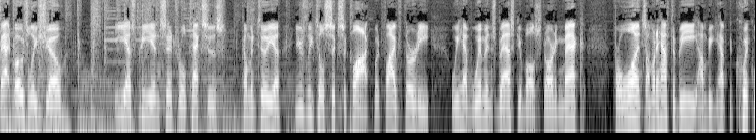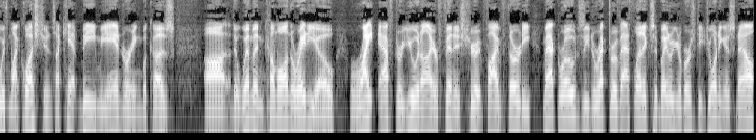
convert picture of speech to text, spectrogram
Matt Mosley Show, ESPN Central Texas, coming to you usually till six o'clock, but five thirty we have women's basketball starting. Mack, for once, I'm going to have to be I'm going to have to quick with my questions. I can't be meandering because uh, the women come on the radio right after you and I are finished here at 5:30. Mack Rhoades, the director of athletics at Baylor University, joining us now.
